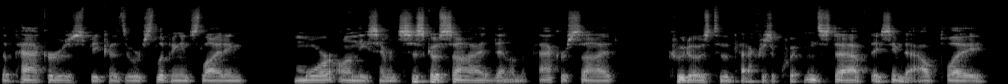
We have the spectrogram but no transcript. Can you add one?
the Packers because they were slipping and sliding more on the San Francisco side than on the Packers side. Kudos to the Packers equipment staff. They seem to outplay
